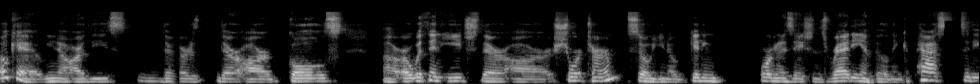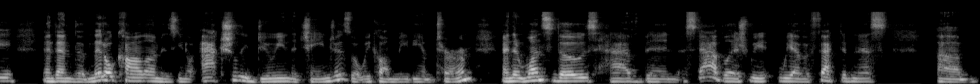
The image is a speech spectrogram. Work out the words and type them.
okay you know are these there's there are goals uh, or within each there are short term so you know getting organizations ready and building capacity. And then the middle column is you know actually doing the changes what we call medium term. And then once those have been established we we have effectiveness um,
